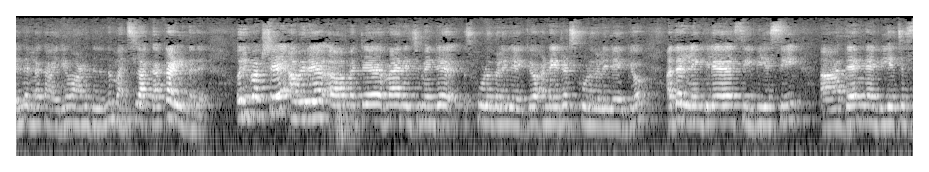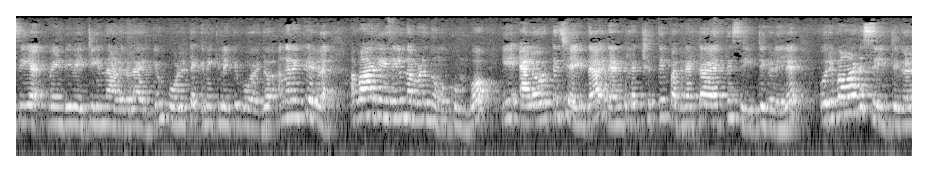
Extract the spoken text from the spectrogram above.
എന്നുള്ള കാര്യമാണ് ഇതിൽ നിന്ന് മനസ്സിലാക്കാൻ കഴിയുന്നത്. ഒരു പക്ഷേ അവർ മറ്റേ മാനേജ്മെന്റ് സ്കൂളുകളിലേക്കോ അൺഎയ്ഡഡ് സ്കൂളുകളിലേക്കോ അതല്ലെങ്കിൽ C B S E then B H S C വേണ്ടി വെയിറ്റ് ചെയ്യുന്ന ആളുകളായിരിക്കും പോളിടെക്നിക്കിലേക്ക് പോയതോ അങ്ങനെയൊക്കെയുള്ള അപ്പൊ ആ രീതിയിൽ നമ്മൾ നോക്കുമ്പോൾ ഈ അലോട്ട് ചെയ്ത രണ്ട് ലക്ഷത്തി പതിനെട്ടായിരത്തി സീറ്റുകളിൽ ഒരുപാട് സീറ്റുകൾ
